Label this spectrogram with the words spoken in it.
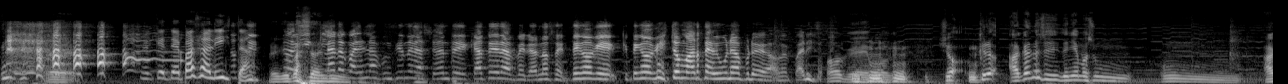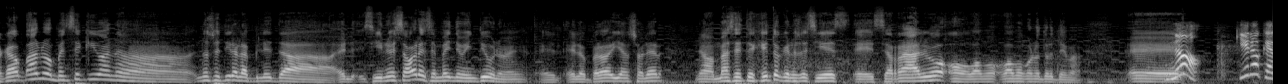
Eh, El que te pasa lista. No sé, El que pasa bien claro cuál es la función del ayudante de cátedra, pero no sé, tengo que, tengo que tomarte alguna prueba, me parece. Ok, ok. Yo creo, acá no sé si teníamos un, un... Acá, ah, no, pensé que iban a... No se tira la pileta... el- si no es ahora, es en 2021, ¿eh? El, el operador Ian Soler... No, más este gesto que no sé si es eh, cerrar algo o vamos, vamos con otro tema. Eh, No, quiero que.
